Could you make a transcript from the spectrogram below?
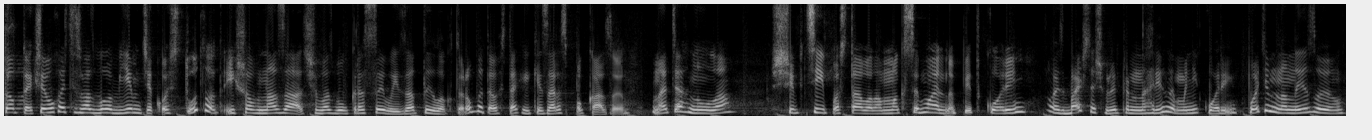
Тобто, якщо ви хочете, у вас був об'ємчик ось тут, от, і йшов назад, щоб у вас був красивий затилок, то робите ось так, як я зараз показую. Натягнула, щипці поставила максимально під корінь. Ось бачите, що вони прям нагріли мені корінь. Потім нанизую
